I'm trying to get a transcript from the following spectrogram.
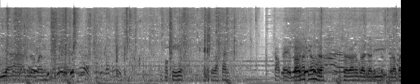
Iya, aman. Oke yuk, silakan. Capek banget ya udah. Perjalanan udah dari berapa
